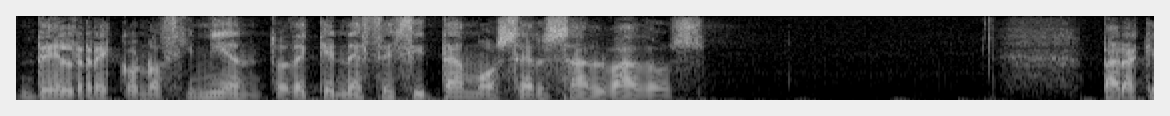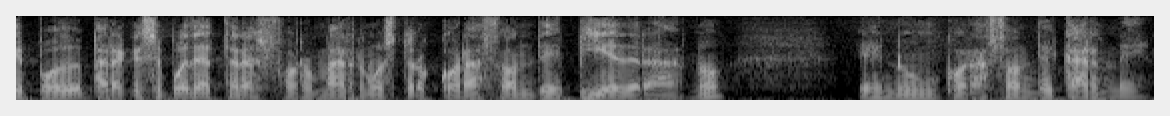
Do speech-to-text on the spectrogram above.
del reconocimiento de que necesitamos ser salvados para que, para que se pueda transformar nuestro corazón de piedra ¿no? en un corazón de carne.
